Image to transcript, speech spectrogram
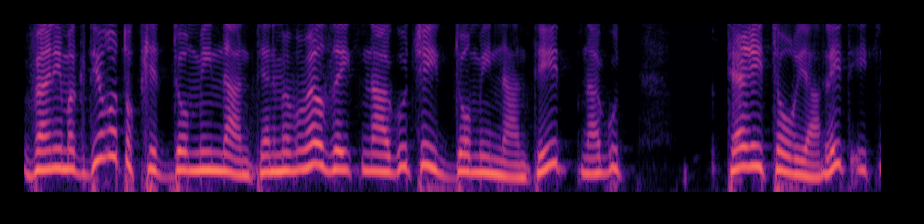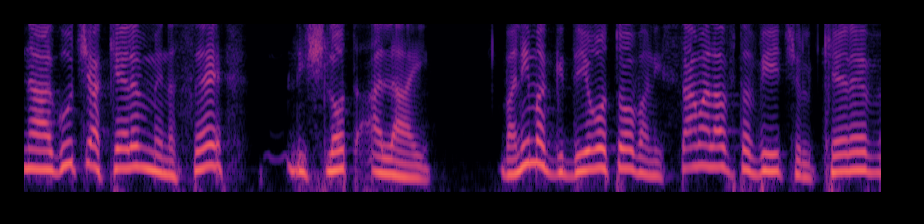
ואני מגדיר אותו כדומיננטי. אני אומר, זו התנהגות שהיא דומיננטית, התנהגות טריטוריאלית, התנהגות שהכלב מנסה לשלוט עליי. ואני מגדיר אותו ואני שם עליו תווית של כלב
